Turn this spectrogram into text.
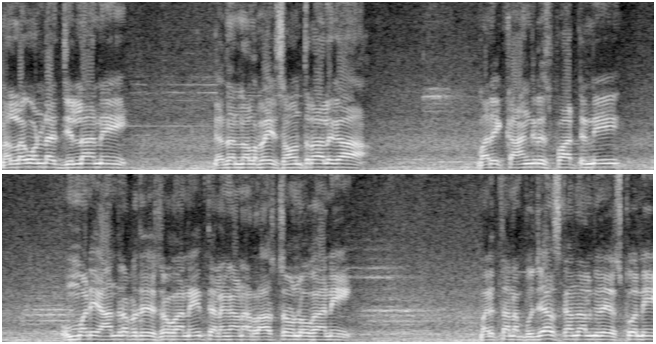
నల్లగొండ జిల్లాని గత నలభై సంవత్సరాలుగా మరి కాంగ్రెస్ పార్టీని ఉమ్మడి ఆంధ్రప్రదేశ్లో కానీ తెలంగాణ రాష్ట్రంలో కానీ మరి తన భుజాస్కంధాల మీద వేసుకొని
